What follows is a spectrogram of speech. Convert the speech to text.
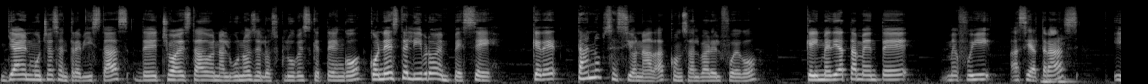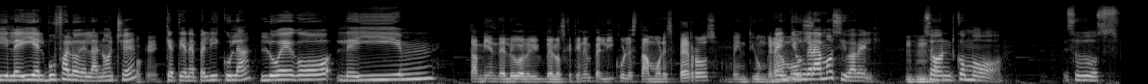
ya en muchas entrevistas. De hecho, he estado en algunos de los clubes que tengo. Con este libro empecé quedé tan obsesionada con salvar el fuego que inmediatamente me fui hacia atrás y leí El Búfalo de la Noche, que tiene película. Luego leí... También de, luego, de, los que tienen película está Amores Perros, 21 gramos. 21 gramos y Babel. Son como sus...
